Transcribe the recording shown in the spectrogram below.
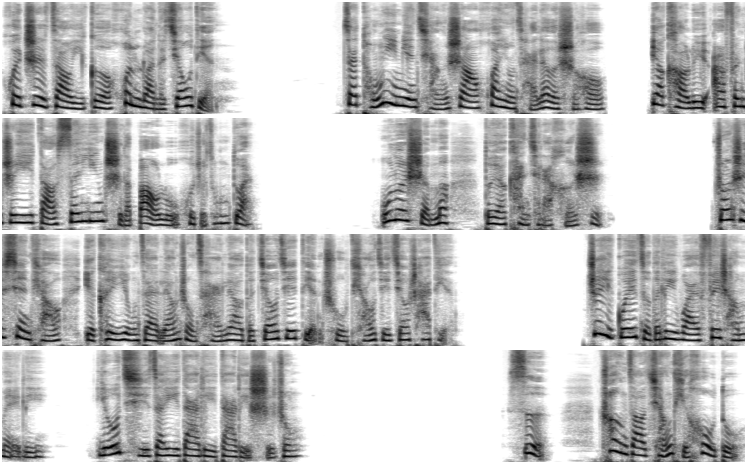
会制造一个混乱的焦点。在同一面墙上换用材料的时候。要考虑二分之一到三英尺的暴露或者中断。无论什么都要看起来合适。装饰线条也可以用在两种材料的交接点处调节交叉点。这一规则的例外非常美丽，尤其在意大利大理石中。四、创造墙体厚度，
